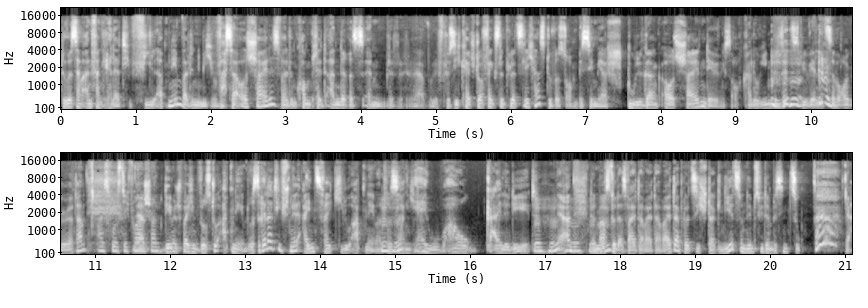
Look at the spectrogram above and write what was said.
Du wirst am Anfang relativ viel abnehmen, weil du nämlich Wasser ausscheidest, weil du ein komplett anderes ähm, Flüssigkeitsstoffwechsel plötzlich hast. Du wirst auch ein bisschen mehr Stuhlgang ausscheiden, der übrigens auch Kalorien besitzt, wie wir letzte Woche gehört haben. Das wusste ich vorher Ja, schon. Dementsprechend wirst du abnehmen. Du wirst relativ schnell ein, zwei Kilo abnehmen und wirst sagen, yeah, wow, geile Diät. ja, dann machst du das weiter, weiter, weiter. Plötzlich stagnierst und nimmst wieder ein bisschen zu. Ja,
